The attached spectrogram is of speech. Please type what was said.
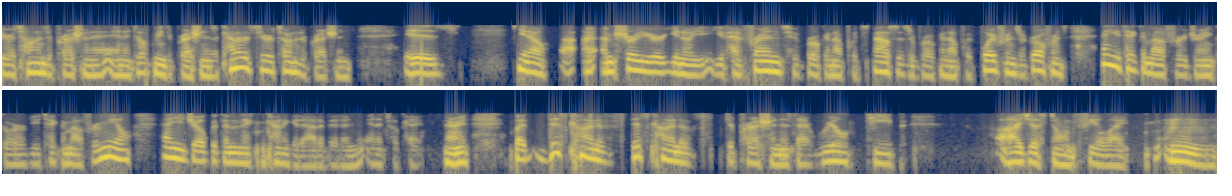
serotonin depression and a dopamine depression is a kind of a serotonin depression is you know, I, I'm sure you're, you know, you, you've had friends who've broken up with spouses or broken up with boyfriends or girlfriends, and you take them out for a drink or you take them out for a meal, and you joke with them, and they can kind of get out of it, and, and it's okay. All right, but this kind of this kind of depression is that real deep. I just don't feel like mm,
